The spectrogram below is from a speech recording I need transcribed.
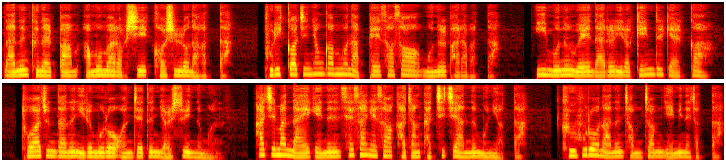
나는 그날 밤 아무 말 없이 거실로 나갔다. 불이 꺼진 현관문 앞에 서서 문을 바라봤다. 이 문은 왜 나를 이렇게 힘들게 할까? 도와준다는 이름으로 언제든 열 수 있는 문. 하지만 나에게는 세상에서 가장 다치지 않는 문이었다. 그 후로 나는 점점 예민해졌다.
